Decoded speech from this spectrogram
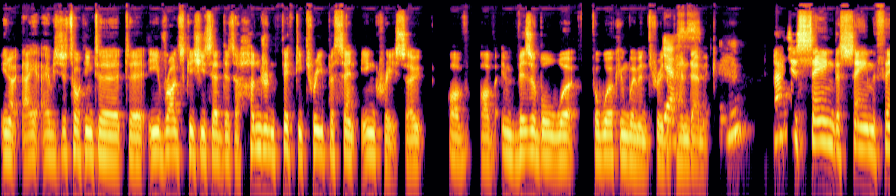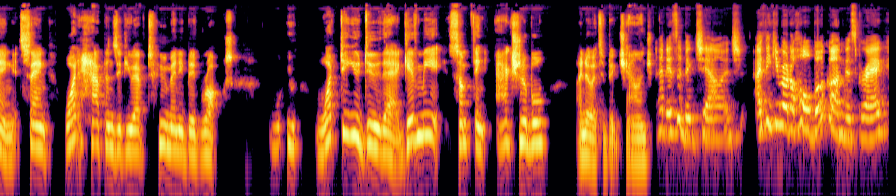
you know, I, I was just talking to to Eve Rodsky. She said there's a 153 percent increase so of of invisible work for working women through yes. the pandemic. Mm-hmm. That is saying the same thing. It's saying what happens if you have too many big rocks. What do you do there? Give me something actionable I know it's a big challenge. That is a big challenge. I think you wrote a whole book on this, Greg.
